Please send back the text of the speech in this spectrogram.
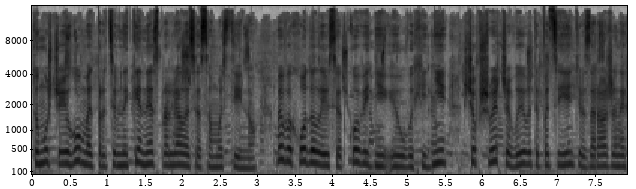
тому що його медпрацівники не справлялися самостійно. Ми виходили і в святкові дні, і у вихідні, щоб швидше виявити пацієнтів заражених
